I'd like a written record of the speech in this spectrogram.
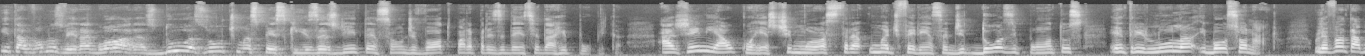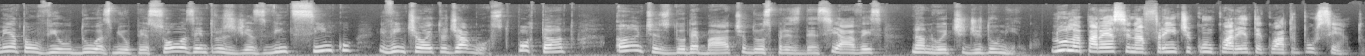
Então, vamos ver agora as duas últimas pesquisas de intenção de voto para a presidência da República. A Genial Quest mostra uma diferença de 12 pontos entre Lula e Bolsonaro. O levantamento ouviu 2 mil pessoas entre os dias 25 e 28 de agosto, portanto, antes do debate dos presidenciáveis na noite de domingo. Lula aparece na frente com 44%.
